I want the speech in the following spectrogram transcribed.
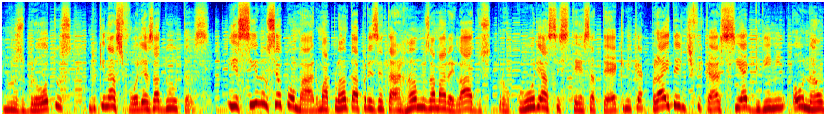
nos brotos do que nas folhas adultas. E se no seu pomar uma planta apresentar ramos amarelados, procure assistência técnica para identificar se é greening ou não.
